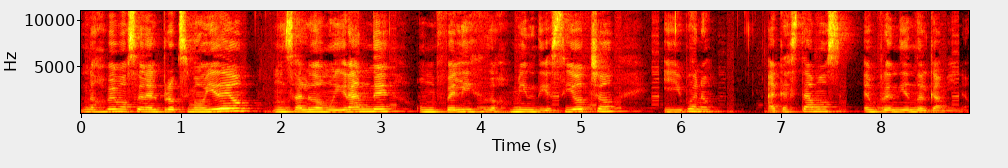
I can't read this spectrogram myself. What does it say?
Nos vemos en el próximo video. Un saludo muy grande, un feliz 2018 y bueno, acá estamos emprendiendo el camino.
